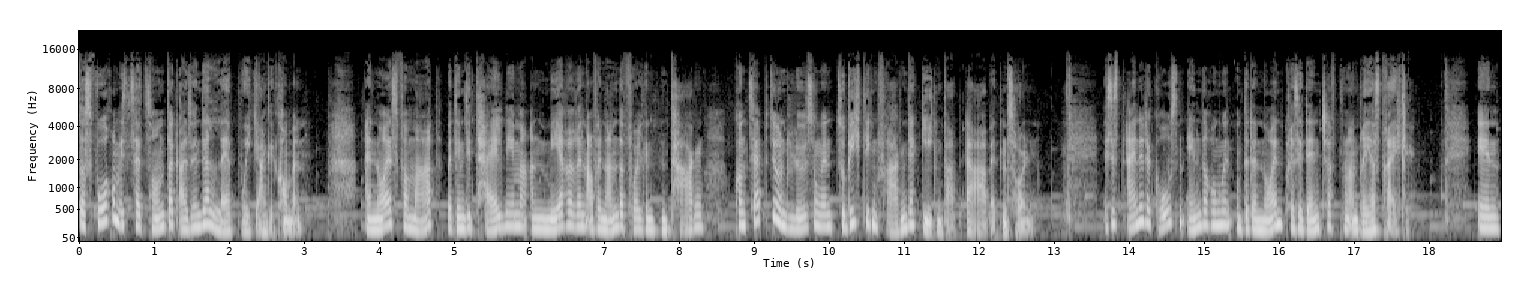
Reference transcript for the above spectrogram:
Das Forum ist seit Sonntag also in der Lab Week angekommen. Ein neues Format, bei dem die Teilnehmer an mehreren aufeinanderfolgenden Tagen Konzepte und Lösungen zu wichtigen Fragen der Gegenwart erarbeiten sollen. Es ist eine der großen Änderungen unter der neuen Präsidentschaft von Andreas Dreichel. In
